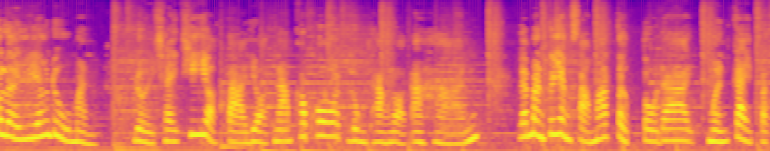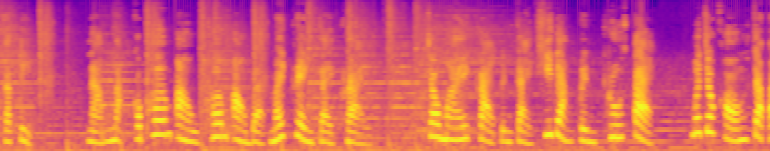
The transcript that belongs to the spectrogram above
ก็เลยเลี้ยงดูมัน โดยใช้ที่หยอดตาหยอดน้ำข้าวโพดลงทางหลอดอาหาร และมันก็ยังสามารถเติบโตได้เหมือนไก่ปกติ น้ำหนักก็เพิ่มเอาเพิ่มเอาแบบไม่เกรงใจใคร เจ้าไม้กลายเป็นไก่ที่ดังเป็นพลุแตก เมื่อเจ้าของจับ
